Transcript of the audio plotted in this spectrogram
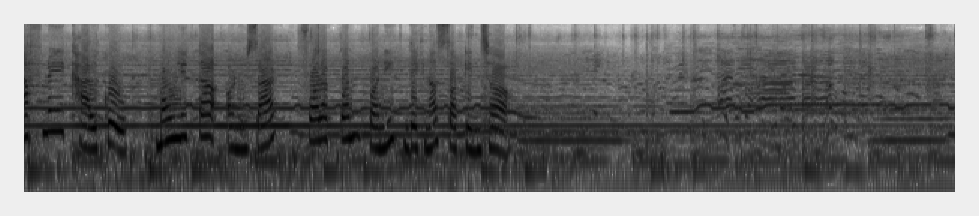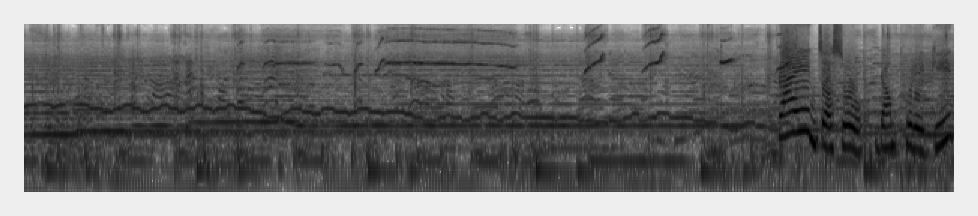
आफ्नै खालको मौलिकता अनुसार फरकपन पनि देख्न सकिन्छ। प्राय जसो डम्फुरे गीत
